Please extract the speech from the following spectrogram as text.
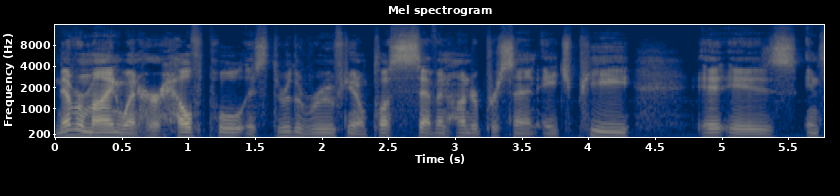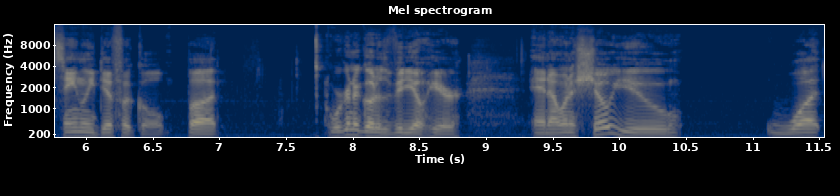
Never mind when her health pool is through the roof, you know, plus 700% HP. It is insanely difficult. But we're going to go to the video here, and I want to show you what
